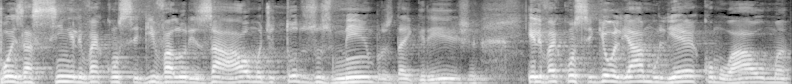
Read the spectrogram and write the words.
pois assim ele vai conseguir valorizar a alma de todos os membros da igreja. Ele vai conseguir olhar a mulher como alma,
